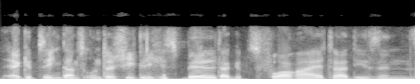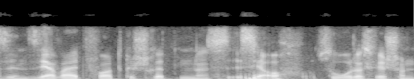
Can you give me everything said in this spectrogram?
ergibt sich ein ganz unterschiedliches Bild. Da gibt es Vorreiter, die sind, sind sehr weit fortgeschritten. Es ist ja auch so, dass wir schon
